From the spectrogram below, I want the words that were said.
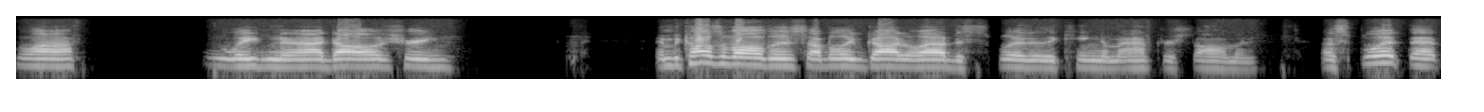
life, leading to idolatry. And because of all this, I believe God allowed the split of the kingdom after Solomon. A split that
